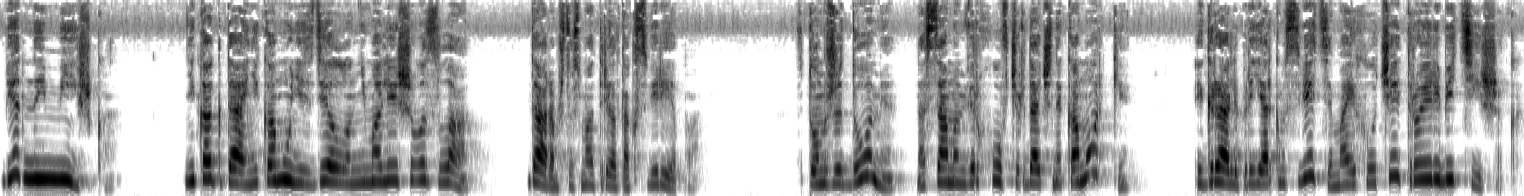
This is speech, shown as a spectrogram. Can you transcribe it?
Бедный Мишка! Никогда и никому не сделал он ни малейшего зла, даром, что смотрел так свирепо. В том же доме, на самом верху в чердачной коморке, играли при ярком свете моих лучей трое ребятишек.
